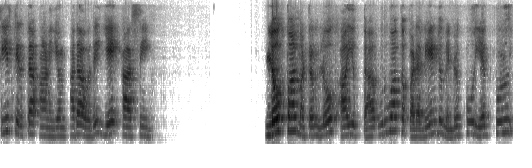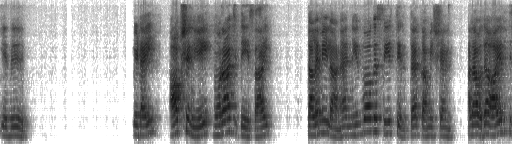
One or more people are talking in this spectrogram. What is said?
சீர்திருத்த ஆணையம் அதாவது ஏஆர்சி லோக்பால் மற்றும் லோக் ஆயுக்தா உருவாக்கப்பட வேண்டும் என்று கூறிய குழு எது? விடை ஆப்ஷன் ஏ மொராஜ் தேசாய் தலைமையிலான நிர்வாக சீர்திருத்த கமிஷன். அதாவது ஆயிரத்தி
